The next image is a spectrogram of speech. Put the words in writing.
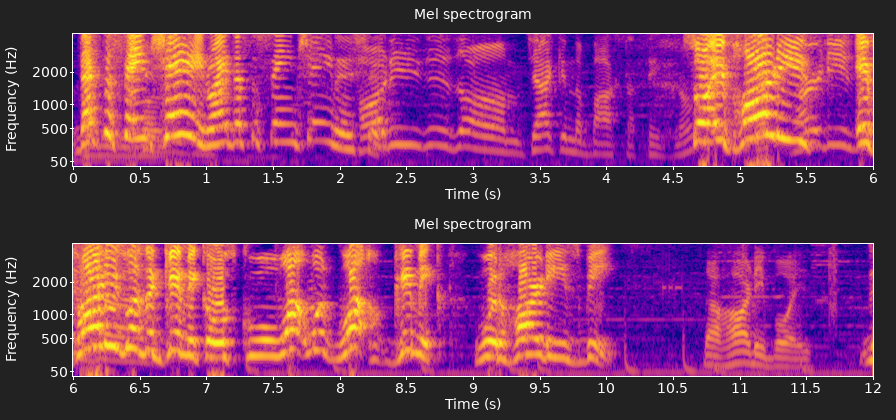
That's the same chain, right? That's the same chain and shit. Hardee's is um Jack in the Box, I think. No? So if Hardee's, Hardee's if is, Hardee's was a gimmick, old school, what would what gimmick would Hardee's be? The Hardy Boys.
